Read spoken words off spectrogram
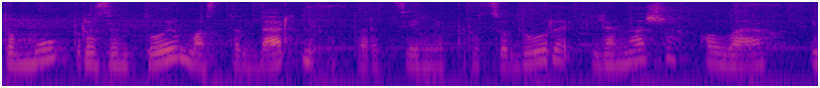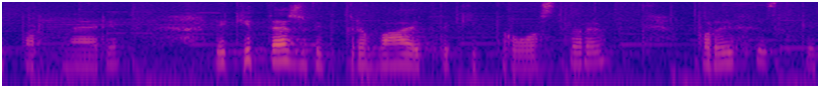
Тому презентуємо стандартні операційні процедури для наших колег і партнерів, які теж відкривають такі простори, прихистки,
